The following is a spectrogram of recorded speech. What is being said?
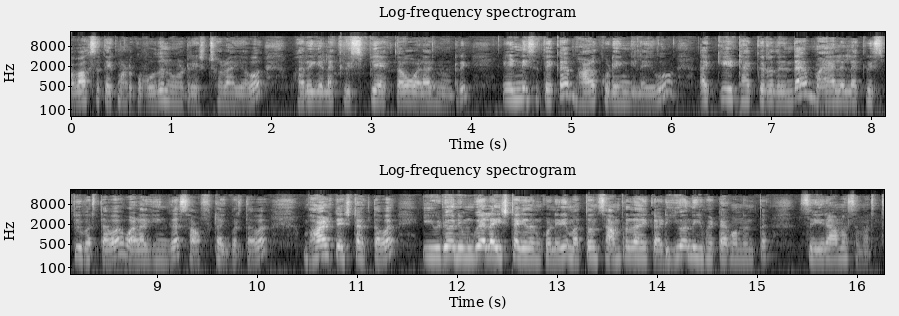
ಅವಾಗ ಸತೇಕ ಮಾಡ್ಕೋಬಹುದು ನೋಡ್ರಿ ಎಷ್ಟು ಚಲೋ ಆಗ್ಯಾವ. ಹೊರಗೆಲ್ಲ ಕ್ರಿಸ್ಪಿ ಆಗ್ತಾವ ಒಳಗೆ ನೋಡ್ರಿ. ಎಣ್ಣೆ ಸತೇಕ ಭಾಳ ಕುಡಿಯಂಗಿಲ್ಲ ಇವು. ಅಕ್ಕಿ ಹಿಟ್ಟು ಹಾಕಿರೋದ್ರಿಂದ ಮ್ಯಾಲೆಲ್ಲ ಕ್ರಿಸ್ಪಿ ಬರ್ತಾವ, ಒಳಗೆ ಹಿಂಗೆ ಸಾಫ್ಟ್ ಆಗಿ ಬರ್ತಾವ. ಭಾಳ ಟೇಸ್ಟ್ ಆಗ್ತಾವ. ಈ ವಿಡಿಯೋ ನಿಮಗೂ ಎಲ್ಲ ಇಷ್ಟ ಆಗಿದೆ ಅಂದ್ಕೊಂಡಿರಿ ಮತ್ತೊಂದು ಸಾಂಪ್ರದಾಯಿಕ ಅಡಿಗೆಯೊಂದಿಗೆ ಭೇಟಾಗೋಣಂತ ಶ್ರೀರಾಮ ಸಮರ್ಥ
